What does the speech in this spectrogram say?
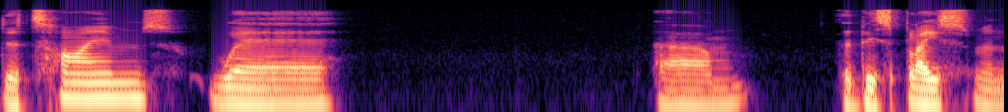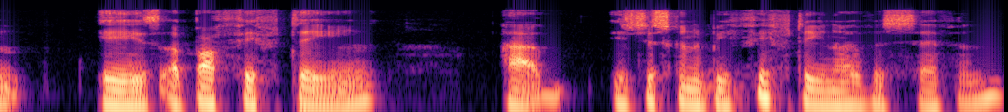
the times where um, the displacement is above 15 uh, is just going to be 15 over 7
